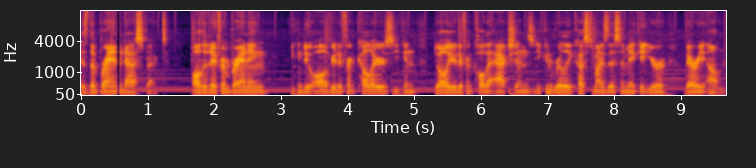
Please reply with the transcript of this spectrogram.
is the brand aspect. All the different branding, you can do all of your different colors. You can do all your different call to actions. You can really customize this and make it your very own.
